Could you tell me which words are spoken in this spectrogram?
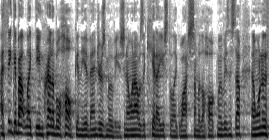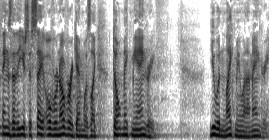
I think about like the Incredible Hulk in the Avengers movies. You know, when I was a kid, I used to like watch some of the Hulk movies and stuff. And one of the things that they used to say over and over again was like, "Don't make me angry. You wouldn't like me when I'm angry."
